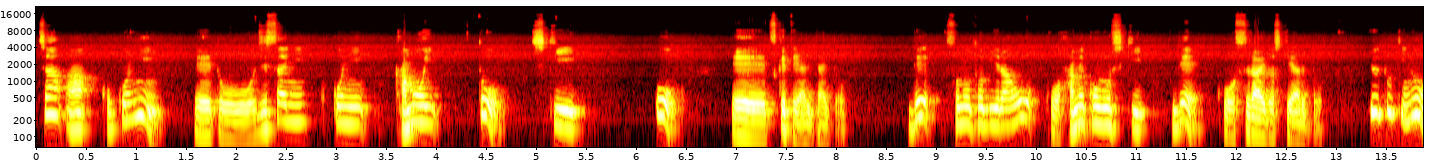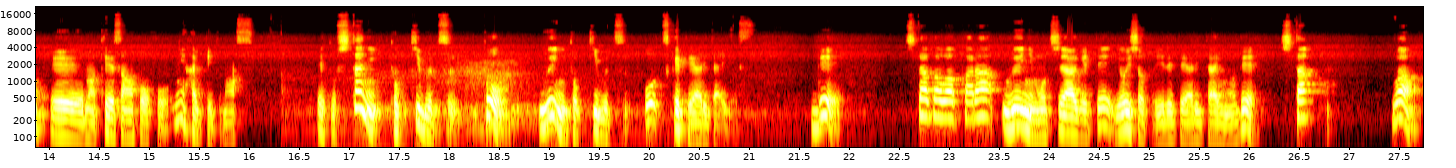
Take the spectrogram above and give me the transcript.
じゃあ、ここに、えっ、ー、と、実際にここに鴨居と敷を、えー、つけてやりたいと。で、その扉をこうはめ込む式でこうスライドしてやるとという時の、えー、まあ、計算方法に入っていきます。えっ、と、下に突起物と上に突起物をつけてやりたいです。で、下側から上に持ち上げてよいしょと入れてやりたいので、下は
